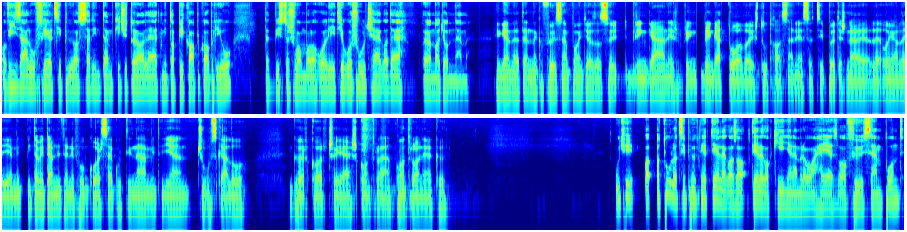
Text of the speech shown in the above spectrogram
a vízálló félcipő az szerintem kicsit olyan lehet, mint a pickup cabrio, tehát biztos van valahol létjogosultsága, de olyan nagyon nem. Igen, de hát ennek a fő szempontja az az, hogy bringán és bring, bringát tolva is tud használni ezt a cipőt, és ne le, olyan legyen, mint, mint amit említeni fogunk országútinál, mint egy ilyen csúszkáló görkorcsolyás kontroll, kontroll nélkül. Úgyhogy a, a túlacipőknél tényleg, az a, tényleg a kényelemre van helyezve a fő szempont,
